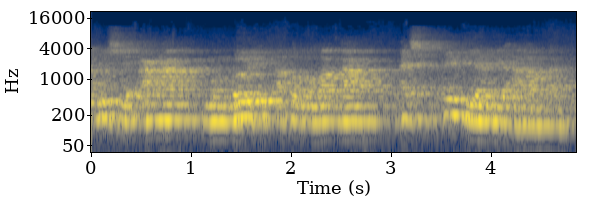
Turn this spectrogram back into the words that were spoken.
itu si anak membeli atau memakan es krim yang diharapkan.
